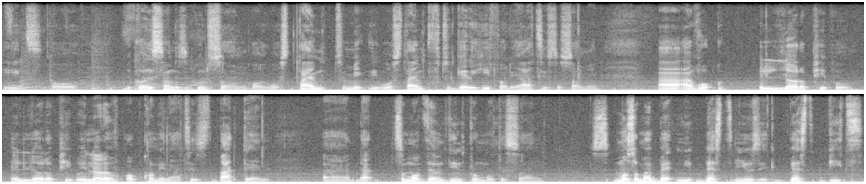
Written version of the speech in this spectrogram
hits or because the song is a good song or it was time to make it was time to get a hit for the artist or something. Uh, I've worked with a lot of people, a lot of people, a lot of upcoming artists back then. Uh, that some of them didn't promote the song. Most of my be- best music, best beats,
